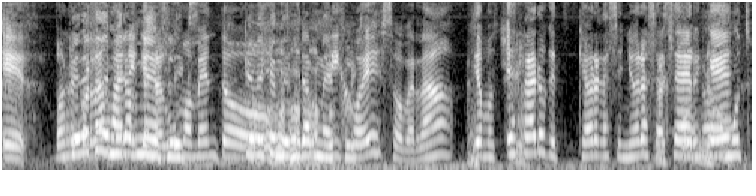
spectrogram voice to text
Eh, ¿Vos Que recordás, de mirar Vane, que en algún momento Que dejen de mirar dijo eso, verdad? Digamos, es raro que, que ahora la señora se acerque No, mucho.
